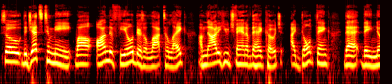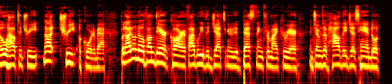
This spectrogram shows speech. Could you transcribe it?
So the Jets to me, while on the field, there's a lot to like. I'm not a huge fan of the head coach. I don't think that they know how to treat, not treat a quarterback, but I don't know if I'm Derek Carr, if I believe the Jets are going to be the best thing for my career in terms of how they just handled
